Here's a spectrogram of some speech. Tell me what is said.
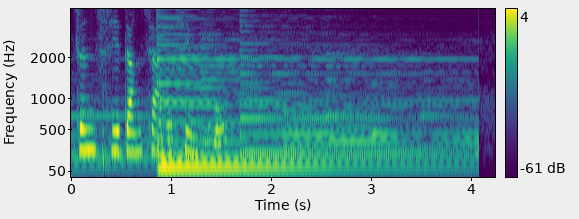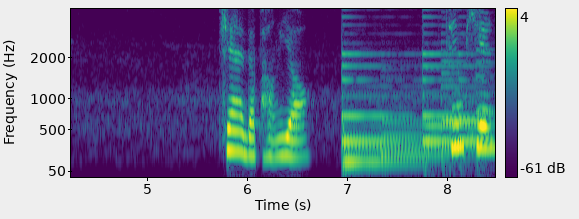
珍惜当下的幸福。亲爱的朋友，今天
